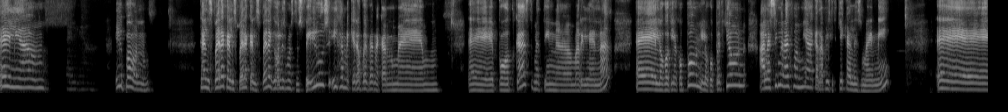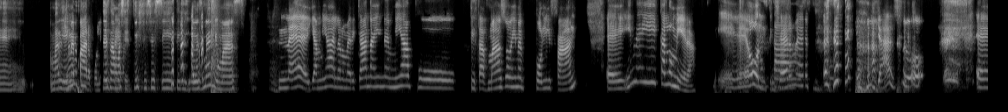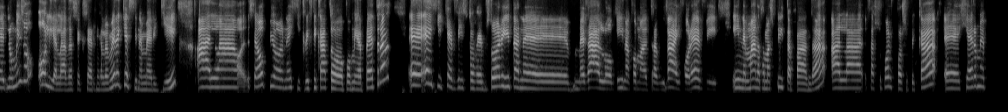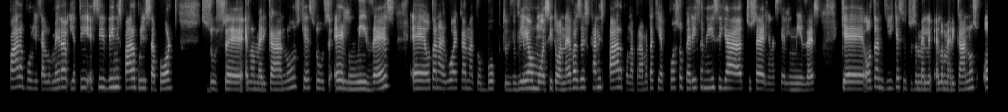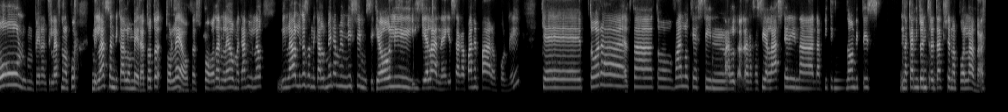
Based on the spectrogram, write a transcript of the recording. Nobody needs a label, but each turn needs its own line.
Τέλεια. Λοιπόν, καλησπέρα, καλησπέρα, καλησπέρα για όλους μας τους φίλους. Είχαμε καιρό βέβαια να κάνουμε ε, podcast με την ε, Μαριλένα, ε, λόγω διακοπών, λόγω παιδιών, αλλά σήμερα έχουμε μια καταπληκτική καλεσμένη. Ε, Μαριλένα,
Είμαι πάρα πολύ
θες να μας συστήσεις εσύ την καλεσμένη μας;
Ναι, για μια Ελληνοαμερικάνα είναι μια που τη θαυμάζω, είμαι πολύ φαν. Ε, είναι η Καλομήρα. Ε, όλοι την ξέρουμε. Γεια σου. Ε, νομίζω όλη η Ελλάδα σε ξέρει Καλομήρα και στην Αμερική, αλλά σε όποιον έχει κρυφτεί κάτω από μια πέτρα, ε, έχει κερδίσει το Fame Story, ήταν μεγάλο και είναι ακόμα τραγουδάει, χορεύει, είναι μάνα, θα μας πει τα πάντα, αλλά θα σου πω προσωπικά, ε, χαίρομαι πάρα πολύ καλομέρα γιατί εσύ δίνεις πάρα πολύ support στους ε, και στους Ελληνίδες. Ε, όταν εγώ έκανα το book, το βιβλίο μου, εσύ το ανέβαζες, κάνεις πάρα πολλά πράγματα και πόσο περήφανη είσαι για τους Έλληνες και Ελληνίδες. Και όταν βγήκες στους Ελληνοαμερικάνους, όλοι μου πήραν τηλέφωνο να πω, μιλάς σαν την καλομέρα. Το, το, το, λέω, θα σου πω, όταν λέω με κάποιον, λέω, μιλάω λίγο σαν την καλομέρα με μισή-μισή και όλοι γελάνε, γιατί σε αγαπάνε πάρα πολύ. Και τώρα θα το βάλω και στην Αναστασία Λάσκερη να, να πει την γνώμη της, να κάνει το introduction από Ελλάδα.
